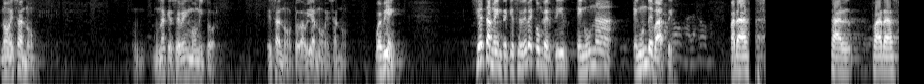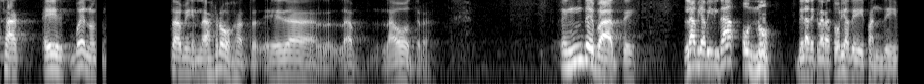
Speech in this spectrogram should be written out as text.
No, esa no. Una que se ve en monitor. Esa no, todavía no, esa no. Pues bien, ciertamente que se debe convertir en, una, en un debate para, para eh, bueno, bien, la roja era la, la otra. En un debate, la viabilidad o no de la declaratoria de pandemia.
